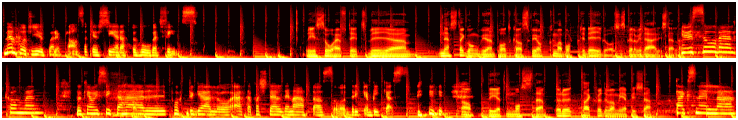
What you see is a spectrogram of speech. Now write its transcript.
Men på ett djupare plan för att jag ser att behovet finns. Det är så häftigt. Vi, eh, nästa gång vi gör en podcast, för jag kommer bort till dig då, så spelar vi där istället. Du är så välkommen. Då kan vi sitta här ja. i Portugal och äta pastel de natas och dricka bicas. ja, det är ett måste. Tack för att du var med, Pisha. Tack snälla.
